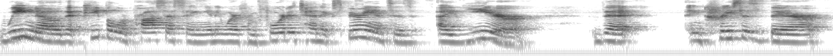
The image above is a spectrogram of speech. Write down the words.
We know that people are processing anywhere from four to 10 experiences a year that increases their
